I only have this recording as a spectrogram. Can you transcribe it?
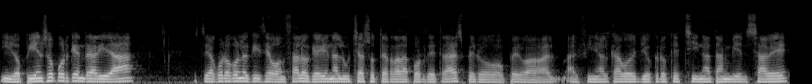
Y lo pienso porque en realidad estoy de acuerdo con lo que dice Gonzalo, que hay una lucha soterrada por detrás, pero, pero al, al fin y al cabo yo creo que China también sabe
